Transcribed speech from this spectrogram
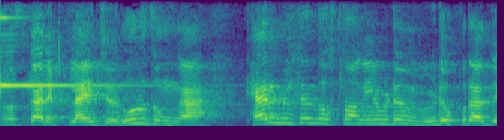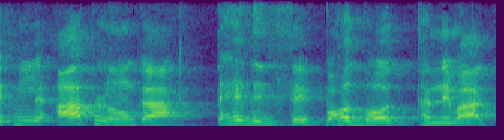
मैं उसका रिप्लाई ज़रूर दूँगा। खैर, मिलते हैं दोस्तों अगले वीडियो में। वीडियो पूरा देखने के लिए आप लोगों का तहे दिल से बहुत बहुत धन्यवाद।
